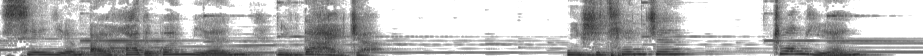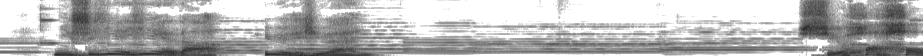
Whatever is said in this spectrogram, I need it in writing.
鲜艳百花的冠冕，你戴着。你是天真庄严，你是夜夜的。月圆，雪化后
